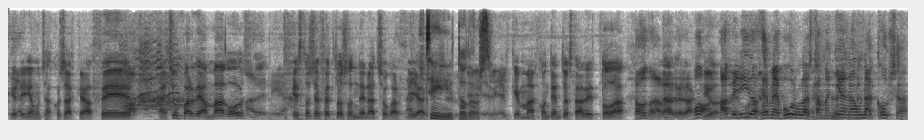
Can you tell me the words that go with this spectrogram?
que, tenía muchas cosas que hacer. Ah. Ha hecho un par de amagos. Madre mía. Estos efectos son de Nacho García. Sí, todos. El, que más contento está de toda, la, redacción. ha venido a hacerme burla esta mañana, una cosa.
